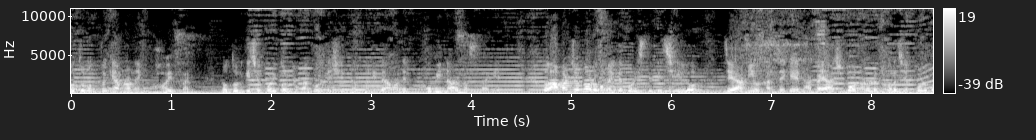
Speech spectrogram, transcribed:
নতুনত্বকে আমরা অনেক ভয় পাই। নতুন কিছু পরিকল্পনা করতে, সিদ্ধান্ত নিতে আমাদের খুবই নার্ভাস লাগে। তো আমার জন্য ওরকম একটা পরিস্থিতি ছিল যে আমি ওখান থেকে ঢাকায় আসব নরডেম কলেজে পড়ব।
